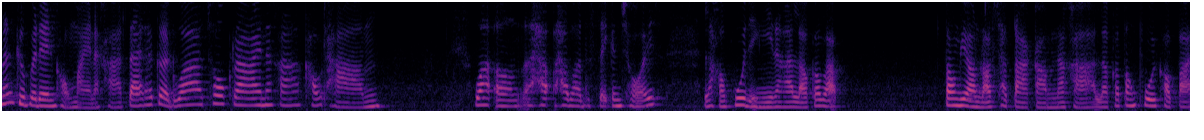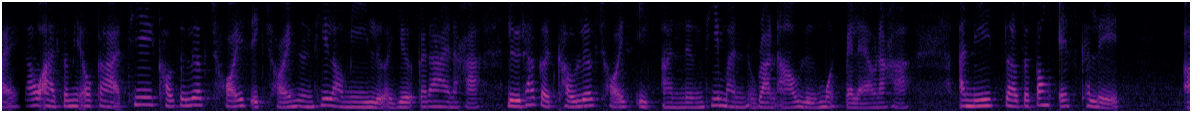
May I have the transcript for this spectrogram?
นั่นคือประเด็นของใหม่นะคะ แต่ถ้าเกิดว่าโชคร้ายนะคะ เขาถามว่าเอ่อ how, how about the second choice แล้วเขาพูดอย่างนี้นะคะ เราก็แบบ ต้องยอมรับชะตากรรมนะคะ แล้วก็ต้องพูดเขาไปเราอาจจะมีโอกาสที่เขาจะเลือก choice อีก choice หนึ่งที่เรามีเหลือเยอะก็ได้นะคะ หรือถ้าเกิดเขาเลือก choice อีกอันหนึ่งที่มัน run out หรือหมดไปแล้วนะคะ อันนี้เราจะต้อง escalate อ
